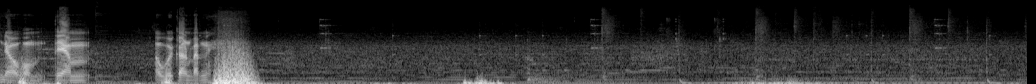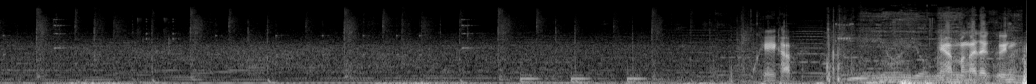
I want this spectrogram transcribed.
เดี๋ยวผมเตรียมเอาไว้ก่อนแป๊บนึงโอเคครับนี่ครับมันก็จะขึ้นเพ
